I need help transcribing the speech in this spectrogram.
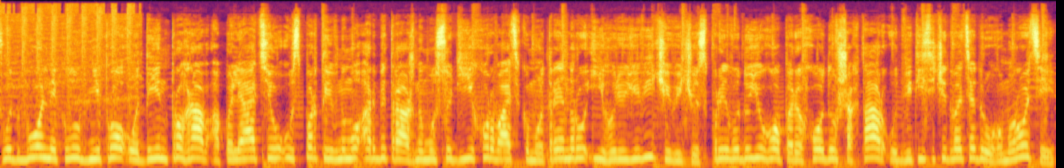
Футбольний клуб Дніпро 1 програв апеляцію у спортивному арбітражному суді хорватському тренеру Ігорю Ювічевичу з приводу його переходу в Шахтар у 2022 році.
